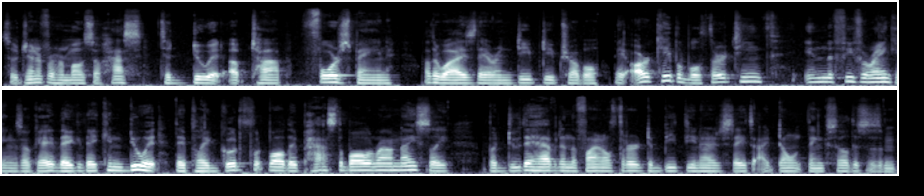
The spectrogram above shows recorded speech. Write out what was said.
So Jennifer Hermoso has to do it up top for Spain. Otherwise, they are in deep, deep trouble. They are capable, 13th in the FIFA rankings, okay? They, they can do it. They play good football, they pass the ball around nicely. But do they have it in the final third to beat the United States? I don't think so. This is a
